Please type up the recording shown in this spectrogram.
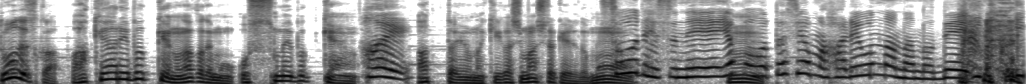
どうですか？訳あり物件の中でもおすすめ物件はい。あったような気がしましたけれども。そうですね。やっぱうん。私はまあ晴れ女なので一一回繰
